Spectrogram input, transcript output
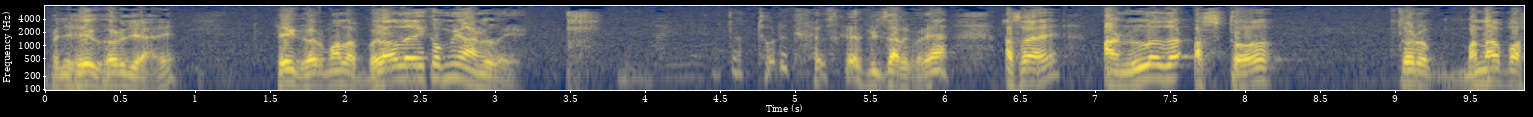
म्हणजे हे घर जे आहे हे घर मला मिळालंय का मी आणलंय? तर थोडं काय विचार करूया. असं आहे आणलं जर असतं तर मनापास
